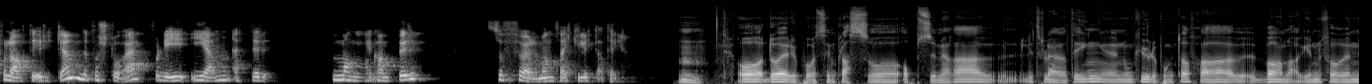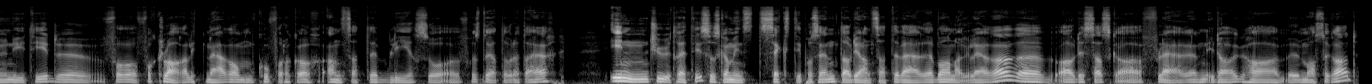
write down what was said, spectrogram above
forlate yrket, det forstår jeg. Fordi igjen, etter mange kamper, så føler man seg ikke lytta til. Mm. Og da er det jo på sin plass å oppsummere litt flere ting, noen kulepunkter fra barnehagen for en ny tid, for å forklare litt mer om hvorfor dere ansatte blir så frustrert over dette her. Innen 2030 så skal minst 60% av de ansatte være barnehagelærer. Av disse skal flere enn i dag ha mastergrad.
